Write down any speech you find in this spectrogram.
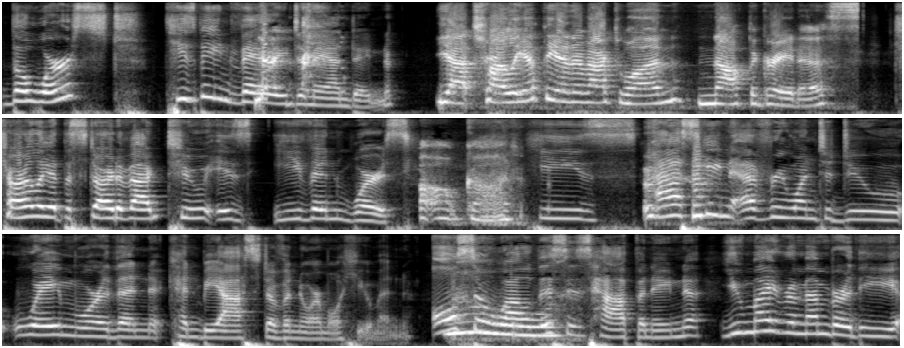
the worst. He's being very demanding. Yeah, Charlie at the end of Act One, not the greatest. Charlie at the start of Act 2 is even worse. Oh God. He's asking everyone to do way more than can be asked of a normal human. Also, No. while this is happening, you might remember the,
